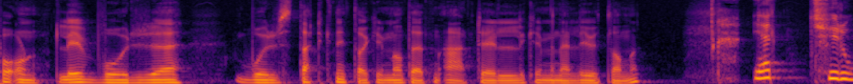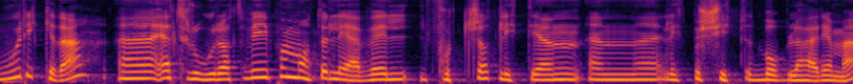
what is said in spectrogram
på ordentlig hvor, eh, hvor sterkt knytta kriminaliteten er til kriminelle i utlandet? Jeg tror ikke det. Eh, Jeg tror at vi på en måte lever fortsatt litt i en, en litt beskyttet boble her hjemme.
